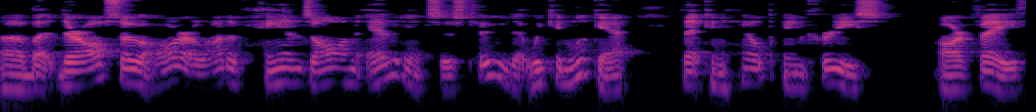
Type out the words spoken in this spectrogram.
Uh, but there also are a lot of hands on evidences, too, that we can look at that can help increase our faith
